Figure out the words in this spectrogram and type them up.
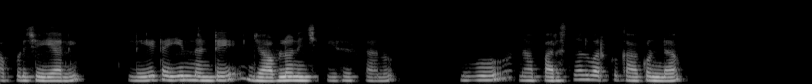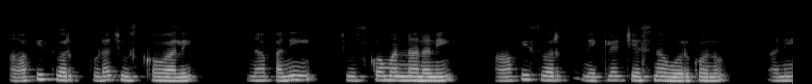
అప్పుడు చేయాలి. లేట్ అయ్యిందంటే జాబ్లో నుంచి తీసేస్తాను. నువ్వు నా పర్సనల్ వర్క్ కాకుండా ఆఫీస్ వర్క్ కూడా చూసుకోవాలి. నా పని చూసుకోమన్నానని ఆఫీస్ వర్క్ నెగ్లెక్ట్ చేసినా ఊరుకోను అని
